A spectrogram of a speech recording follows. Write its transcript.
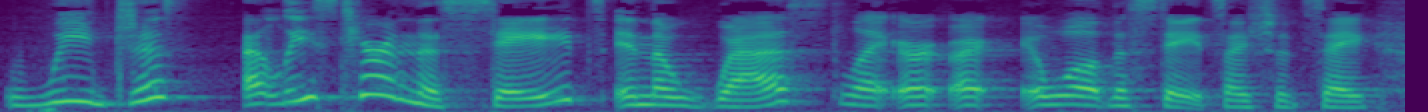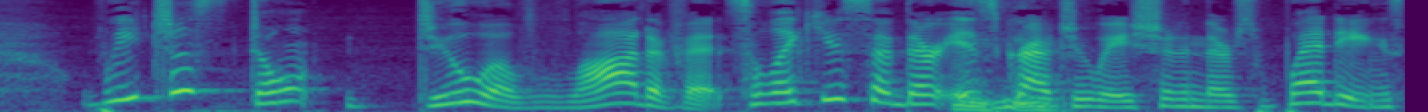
we just at least here in the states in the west like or, or, well the states i should say we just don't do a lot of it. So like you said there is mm-hmm. graduation and there's weddings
